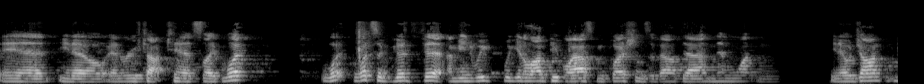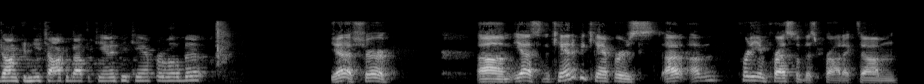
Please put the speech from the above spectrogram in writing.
and you know, and rooftop tents? Like, what what what's a good fit? I mean, we we get a lot of people asking questions about that, and then wanting, you know, John John, can you talk about the canopy camper a little bit? Yeah, sure. Um, yeah, so the canopy campers, I, I'm pretty impressed with this product. Um,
